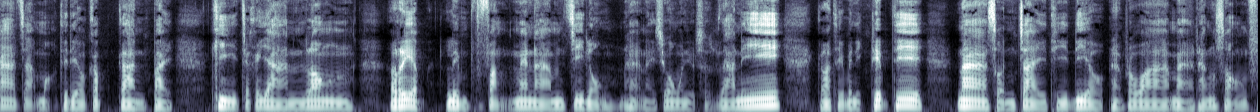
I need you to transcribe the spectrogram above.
น่าจะเหมาะทีเดียวกับการไปขี่จักรยานล่องเรียบ ริมฝั่งแม่น้ำจีหลงนะฮะในช่วงวันหยุดสุดสัปดาห์นี้ ก็ถือเป็นอีกทริปที่น่าสนใจทีเดียวนะเพราะว่าแม่ทั้งสองฝ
